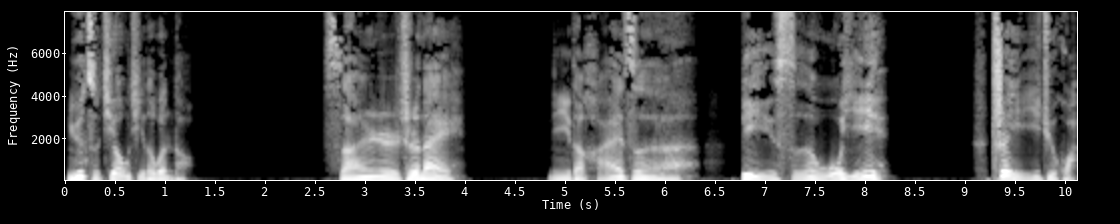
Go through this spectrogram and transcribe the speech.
女子焦急的问道。三日之内，你的孩子。必死无疑。这一句话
